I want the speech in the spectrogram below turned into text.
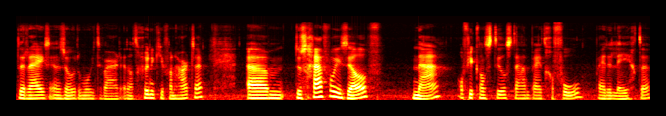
de reis en zo de moeite waard. En dat gun ik je van harte. Um, dus ga voor jezelf na of je kan stilstaan bij het gevoel, bij de leegte.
